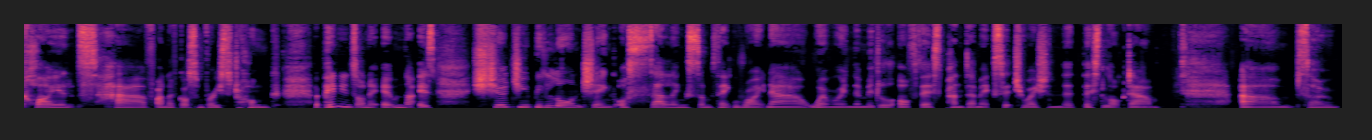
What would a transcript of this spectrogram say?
clients have, and I've got some very strong opinions on it. And that is should you be launching or selling something right now when we're in the middle of this pandemic situation, this lockdown? Um, so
